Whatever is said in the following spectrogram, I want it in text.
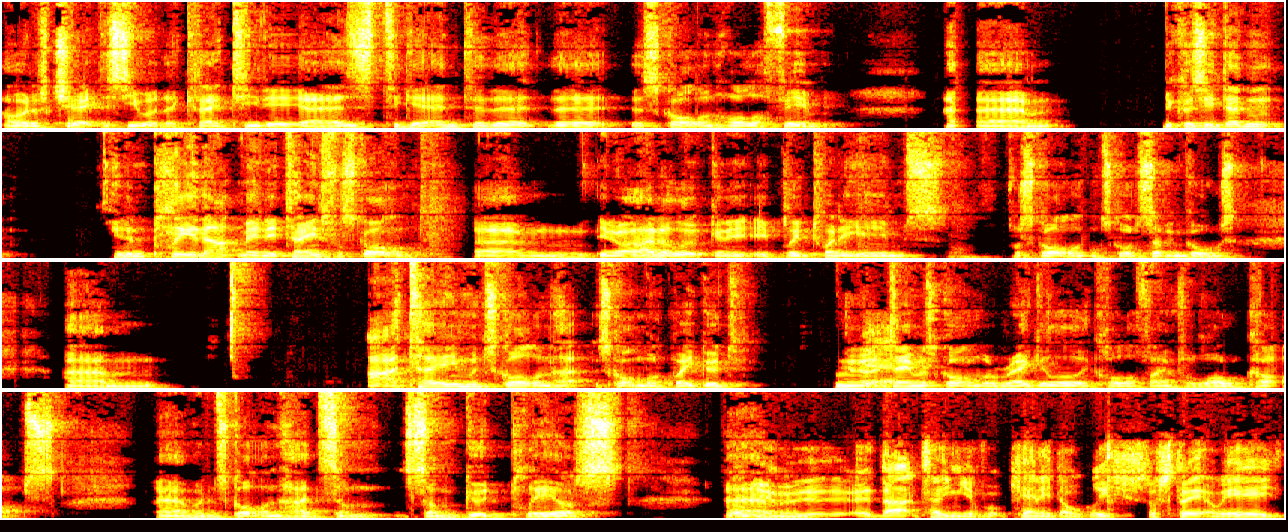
I would have checked to see what the criteria is to get into the the, the Scotland Hall of Fame, um, because he didn't. He didn't play that many times for Scotland. Um, you know, I had a look and he, he, played 20 games for Scotland, scored seven goals. Um, at a time when Scotland Scotland were quite good. You know, yeah. at a time when Scotland were regularly qualifying for World Cups, uh, when Scotland had some some good players. Um, at that time, you've got Kenny Dalglish, so straight away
